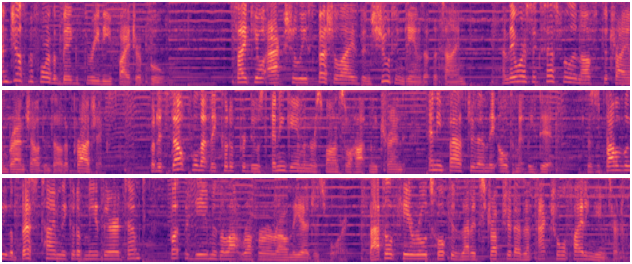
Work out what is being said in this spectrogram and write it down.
and just before the big 3D fighter boom. Psikyo actually specialized in shooting games at the time, and they were successful enough to try and branch out into other projects, but it's doubtful that they could have produced any game in response to a hot new trend any faster than they ultimately did. This is probably the best time they could have made their attempt, but the game is a lot rougher around the edges for it. Battle K Road's hook is that it's structured as an actual fighting game tournament.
